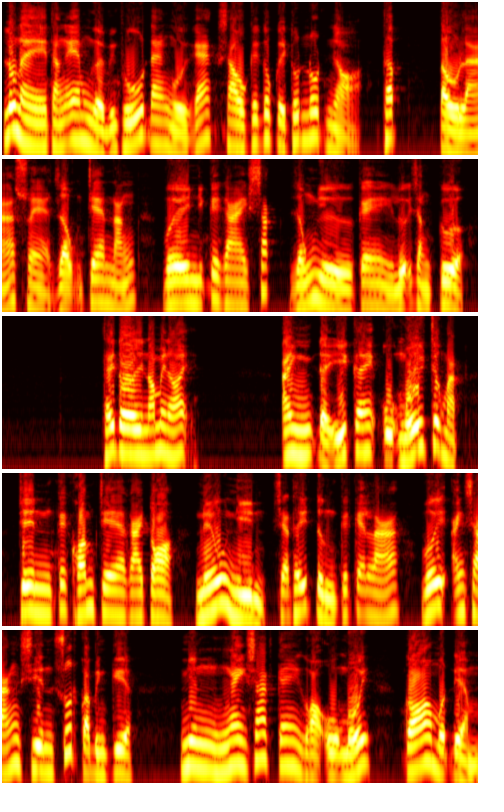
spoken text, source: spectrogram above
Lúc này thằng em người Vĩnh Phú đang ngồi gác sau cái gốc cây tốt nốt nhỏ, thấp, tàu lá xòe rộng che nắng với những cái gai sắc giống như cái lưỡi răng cưa. Thấy tôi nó mới nói, anh để ý cái ụ mối trước mặt trên cái khóm tre gai to, nếu nhìn sẽ thấy từng cái cái lá với ánh sáng xiên suốt qua bên kia. Nhưng ngay sát cái gò ụ mối có một điểm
